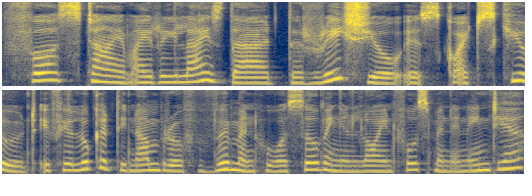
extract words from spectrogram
first time I realized that the ratio is quite skewed. If you look at the number of women who are serving in law enforcement in India,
